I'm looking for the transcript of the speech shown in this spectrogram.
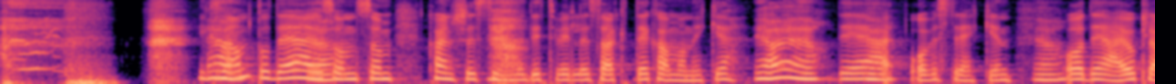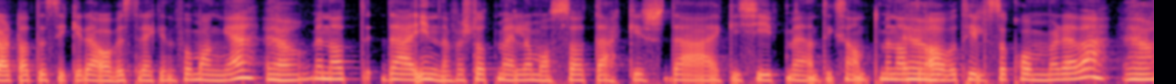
ikke Ja. sant? Og det er jo Ja. sånn som kanskje sinnet ditt ville sagt, det kan man ikke. Ja, ja, ja. Det er over streken. Og det er jo klart at det sikkert er over streken for mange. ja. Men at det er innforstått mellom oss at det er ikke, det er ikke kjipt ment, ikke sant? Men at av og til så kommer det, da. ja.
